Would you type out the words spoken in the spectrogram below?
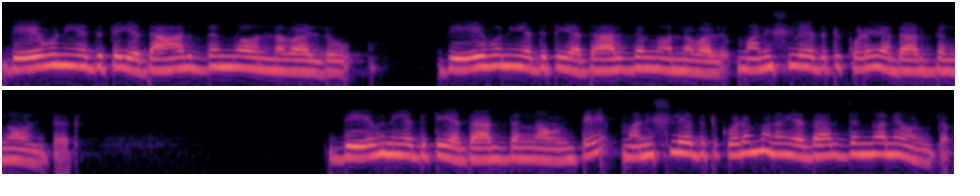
దేవుని ఎదుట యథార్థంగా ఉన్నవాళ్ళు దేవుని ఎదుట యథార్థంగా ఉన్నవాళ్ళు మనుషుల ఎదుట కూడా యథార్థంగా ఉంటారు. దేవుని ఎదుట యథార్థంగా ఉంటే మనుషుల ఎదుట కూడా మనం యథార్థంగానే ఉంటాం.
